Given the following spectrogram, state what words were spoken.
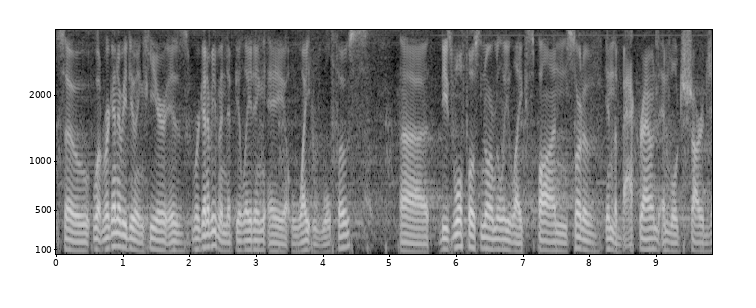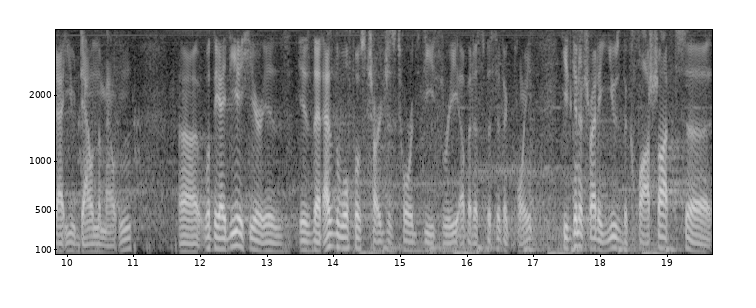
So what we're going to be doing here is we're going to be manipulating a white wolfos. Uh, these wolfos normally like spawn sort of in the background and will charge at you down the mountain. Uh, what the idea here is is that as the wolfos charges towards D3 up at a specific point, he's going to try to use the claw shot to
